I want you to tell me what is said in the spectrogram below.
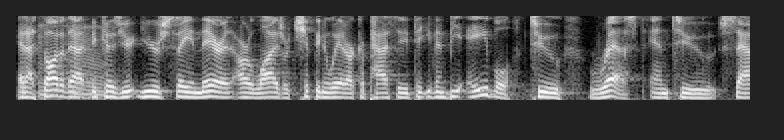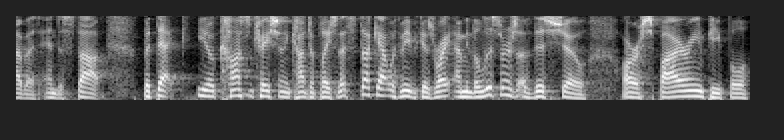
And I thought of that mm-hmm. because you're, you're saying there, our lives are chipping away at our capacity to even be able to rest and to Sabbath and to stop. But that, you know, concentration and contemplation, that stuck out with me because, right, I mean, the listeners of this show are aspiring people.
